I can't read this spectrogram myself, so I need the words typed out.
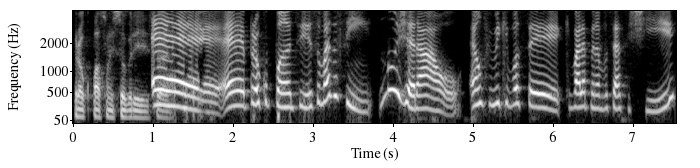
preocupações sobre isso. É, é, é, preocupante isso, mas assim, no geral, é um filme que você que vale a pena você assistir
